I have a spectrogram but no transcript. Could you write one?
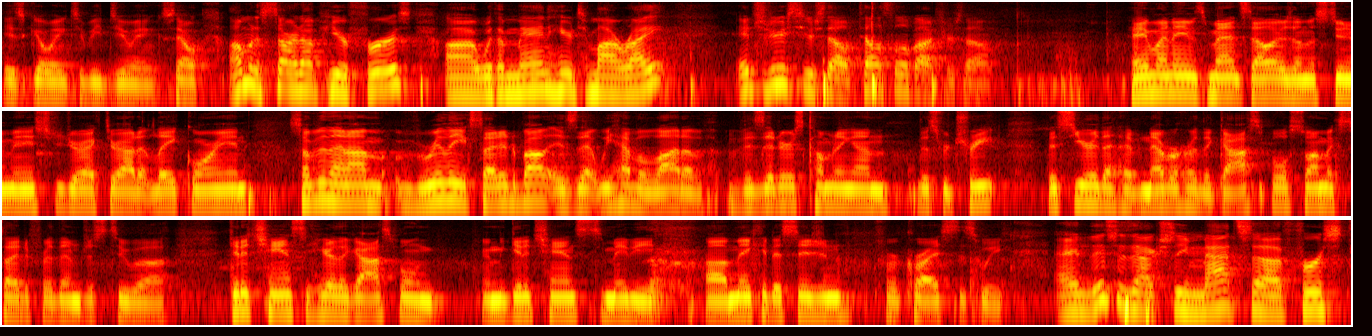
is going to be doing. So I'm going to start up here first uh, with a man here to my right. Introduce yourself. Tell us a little about yourself. Hey, my name is Matt Sellers. I'm the student ministry director out at Lake Orion. Something that I'm really excited about is that we have a lot of visitors coming on this retreat this year that have never heard the gospel. So I'm excited for them just to uh, get a chance to hear the gospel and, and get a chance to maybe uh, make a decision for Christ this week. And this is actually Matt's uh, first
